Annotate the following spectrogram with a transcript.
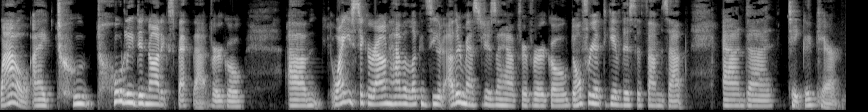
Wow, I to- totally did not expect that, Virgo. Um, why don't you stick around, have a look, and see what other messages I have for Virgo? Don't forget to give this a thumbs up and uh, take good care.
